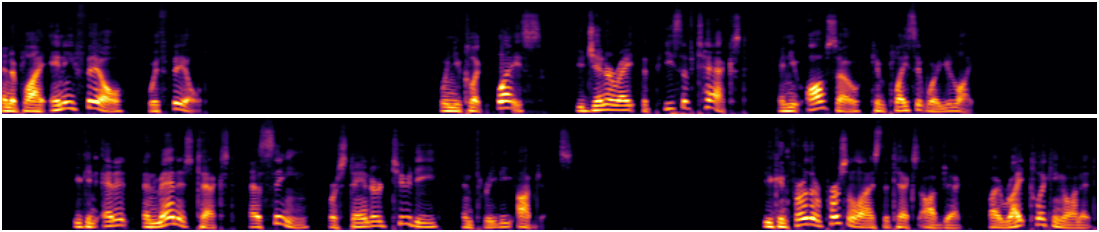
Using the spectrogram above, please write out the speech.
And apply any fill with filled. When you click Place, you generate the piece of text and you also can place it where you like. You can edit and manage text as seen for standard 2D and 3D objects. You can further personalize the text object by right-clicking on it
